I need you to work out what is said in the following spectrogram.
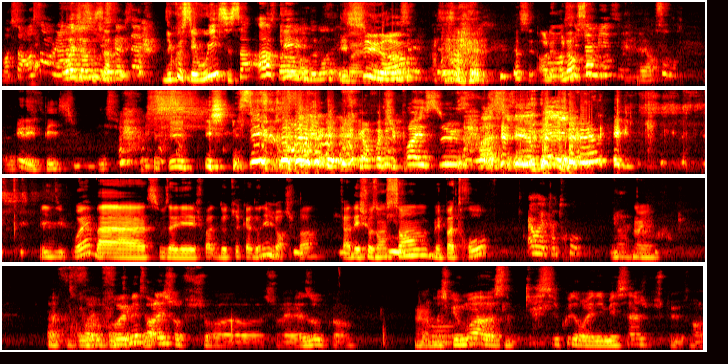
On sort ensemble, hein. Ouais, j'avoue, c'est ça. comme ça. du coup, c'est oui, c'est ça? Ah, ok T'es sûr, hein Ah, c'est- On est On on est ensemble. Elle ensemble. Était issue. T'es sûr? Suis sûr? En fait, je suis pas issu. Pas sûr, Il dit, ouais, bah, si vous avez des, je sais pas, deux trucs à donner, genre, je sais pas, faire des choses ensemble, mais pas trop. Ah ouais, pas trop. Oui. Bah, Faut, faut aimer parler sur, sur, euh, sur les réseaux, quoi. Parce que moi, ça me casse les couilles d'envoyer des messages, parce que enfin,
